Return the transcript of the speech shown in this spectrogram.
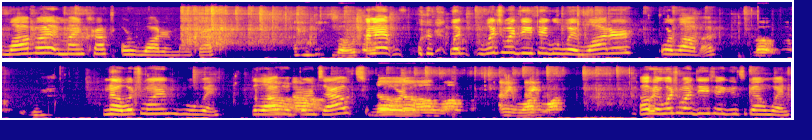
lava in Minecraft or water in Minecraft? Both. And then, what? Which one do you think will win? Water or lava? Both. No, which one will win? The lava Uh, burns out, No, or no, lava. I mean, water. Okay, which one do you think is gonna win?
